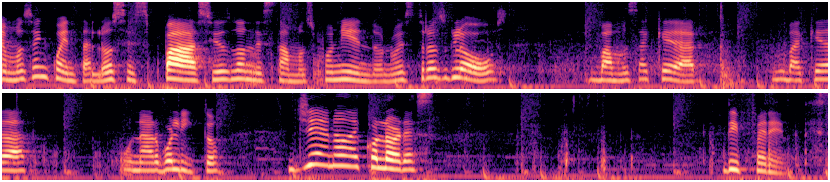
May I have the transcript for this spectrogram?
Tenemos en cuenta los espacios donde estamos poniendo nuestros globos, vamos a quedar, va a quedar un arbolito lleno de colores diferentes.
